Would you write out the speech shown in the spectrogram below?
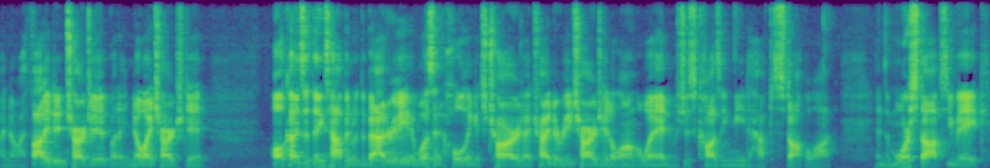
I know, I thought I didn't charge it, but I know I charged it. All kinds of things happened with the battery. It wasn't holding its charge. I tried to recharge it along the way and it was just causing me to have to stop a lot. And the more stops you make,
